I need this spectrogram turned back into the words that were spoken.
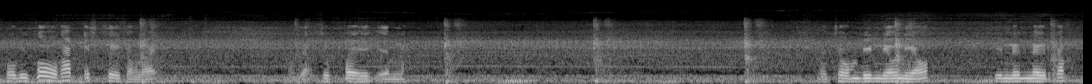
โกบิโก้ครับ SK 200มันจะซุปเปอร์ XM นะ มาชมดินเหนียวเหนียวดินเนืดๆครับ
